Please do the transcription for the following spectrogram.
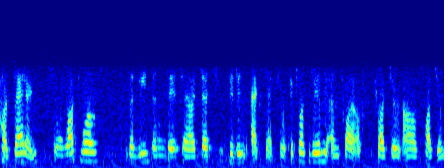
her parents, so what was the reason that uh, judge didn't accept? So it was really unfortunate, uh, fortune.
